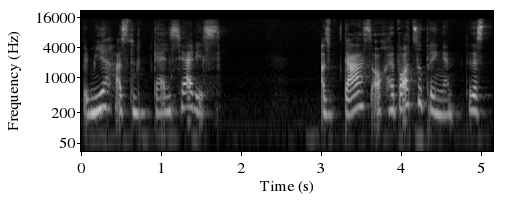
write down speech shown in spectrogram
Bei mir hast du einen geilen Service. Also das auch hervorzubringen. Das heißt,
